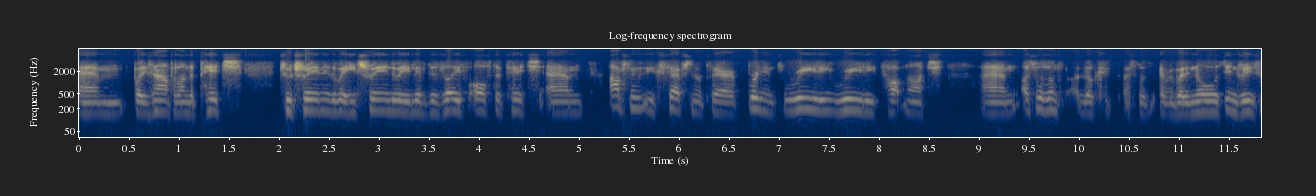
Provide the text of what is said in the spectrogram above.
um, by example on the pitch through training, the way he trained, the way he lived his life off the pitch. Um, absolutely exceptional player, brilliant, really, really top notch. Um, I suppose, look, I suppose everybody knows injuries.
